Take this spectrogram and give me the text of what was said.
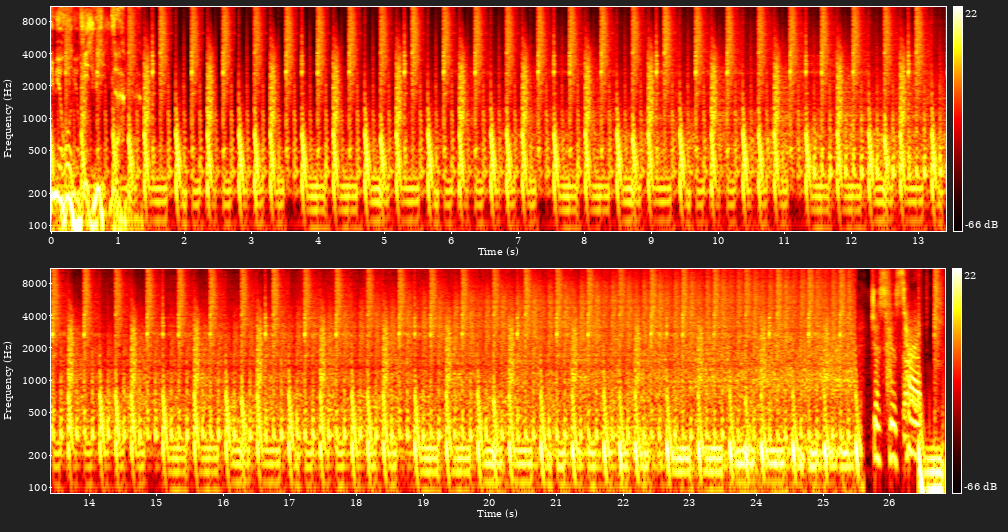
Numéro 18. Just feels tight.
